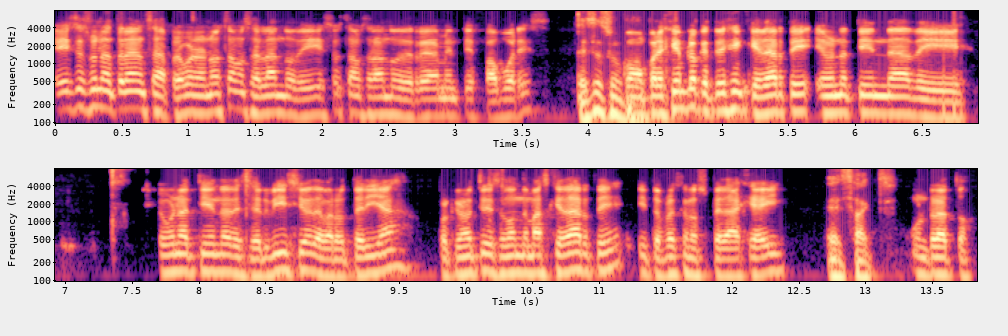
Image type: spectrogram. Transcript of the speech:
Esa es una tranza, pero bueno, no estamos hablando de eso, estamos hablando de realmente favores. Ese es un Como favor. por ejemplo que te dejen quedarte en una tienda de en una tienda de servicio, de barrotería, porque no tienes a dónde más quedarte y te ofrecen hospedaje ahí Exacto. un rato.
